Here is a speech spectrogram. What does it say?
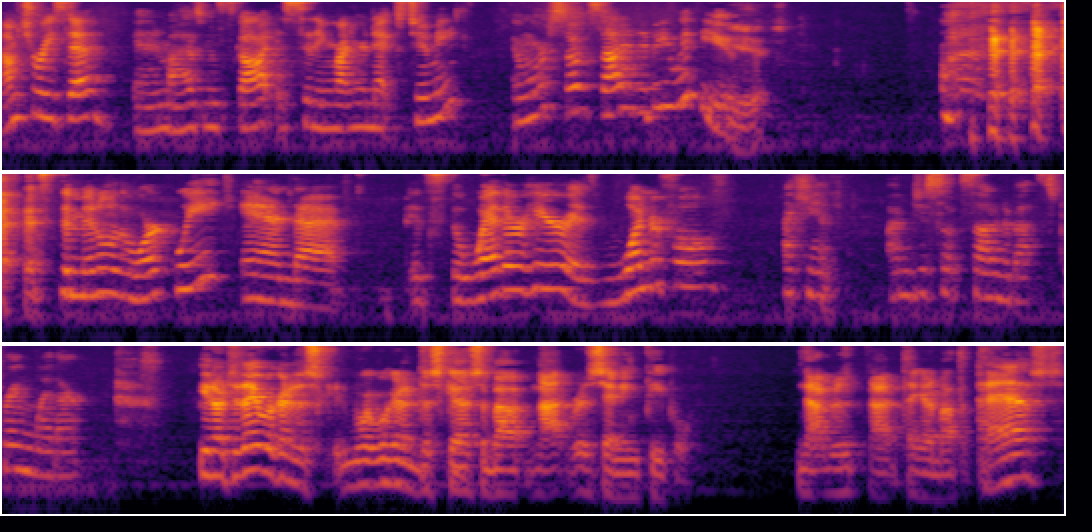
I'm Teresa, and my husband Scott is sitting right here next to me, and we're so excited to be with you. Yes. It's the middle of the work week, and uh, it's the weather here is wonderful. I can't. I'm just so excited about the spring weather. You know, today we're going to we're, going to discuss about not resenting people, not not thinking about the past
